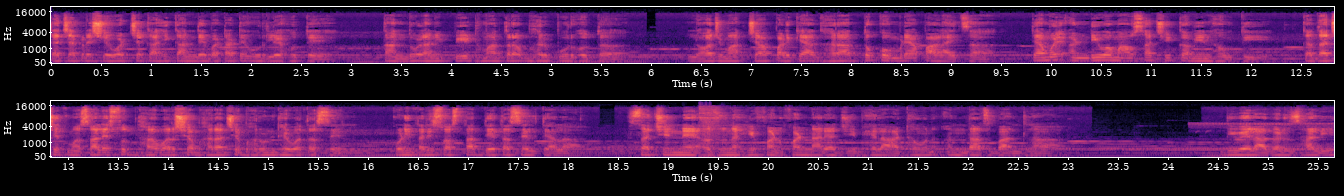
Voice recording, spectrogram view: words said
त्याच्याकडे शेवटचे काही कांदे बटाटे उरले होते. तांदूळ आणि पीठ मात्र भरपूर होतं. लॉज मागच्या पडक्या घरात तो कोंबड्या पाळायचा. त्यामुळे अंडी व मांसाची कमी नव्हती. कदाचित मसाले सुद्धा वर्षभराचे भरून ठेवत असेल. कोणीतरी स्वस्तात देत असेल त्याला. सचिनने अजूनही फणफणणाऱ्या जिभेला आठवून अंदाज बांधला. दिवे लागण झाली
